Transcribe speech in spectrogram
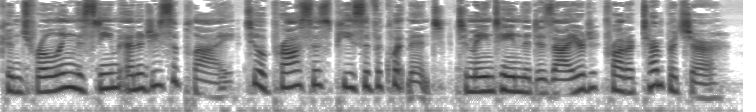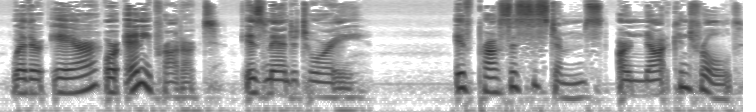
controlling the steam energy supply to a process piece of equipment to maintain the desired product temperature, whether air or any product, is mandatory. If process systems are not controlled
